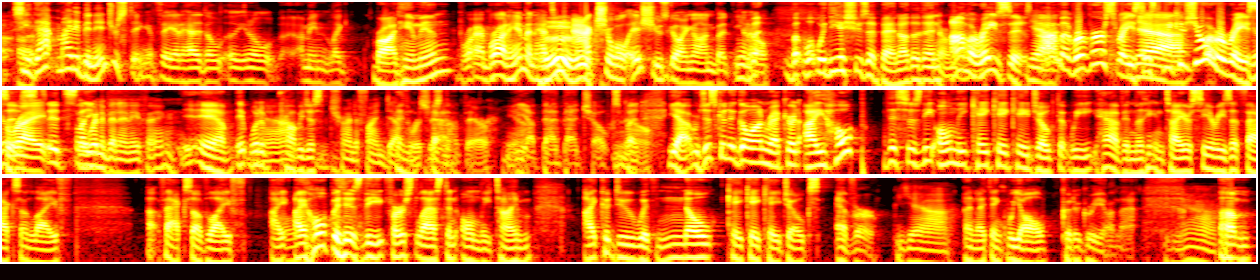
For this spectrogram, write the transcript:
See, that might have been interesting if they had had, a, you know, I mean, like Brought him in. brought brought him in. had some actual issues going on, but you know, But what would the issues have been other than I'm a racist? Yeah. I'm a reverse racist Yeah. because you're a racist. you're right. It's like, it wouldn't have been anything. yeah, it would have Yeah. probably just trying to find depth where it's just not there. yeah. Yeah. bad, bad jokes. But yeah, we're just going to go on record. I hope this is the only KKK joke that we have in the entire series of Facts and Life, uh, Facts of Life. I, I hope it is the first, last, and only time I could do with no KKK jokes ever. Yeah. And I think we all could agree on that. Yeah. Um,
